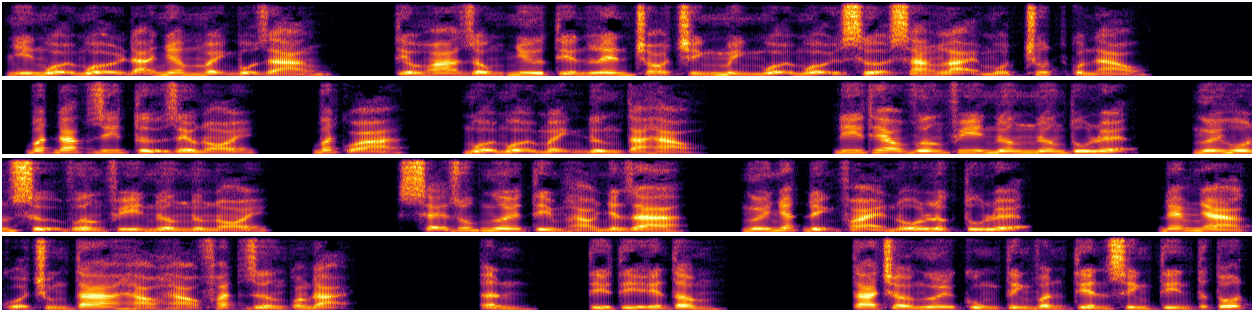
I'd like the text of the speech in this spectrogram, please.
Nhìn muội muội đã nhâm mệnh bộ dáng, tiểu hoa giống như tiến lên cho chính mình muội muội sửa sang lại một chút quần áo. Bất đắc dĩ tự rêu nói, bất quá, muội muội mệnh đừng ta hảo. Đi theo vương phi nương nương tu luyện, ngươi hôn sự vương phi nương nương nói. Sẽ giúp ngươi tìm hảo nhân ra, ngươi nhất định phải nỗ lực tu luyện. Đem nhà của chúng ta hảo hảo phát dương quang đại. Ân, tỷ tỷ yên tâm. Ta chờ ngươi cùng tinh vân tiên sinh tin tức tốt.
